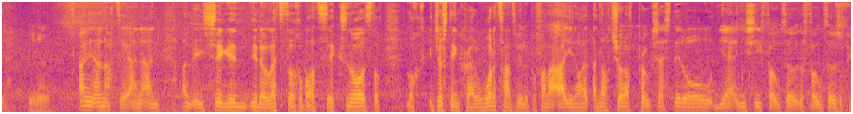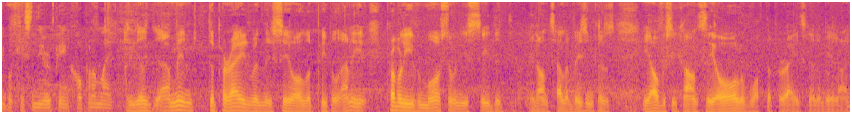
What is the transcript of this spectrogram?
Yeah. You know, And, and that's it. And, and, and he's singing, you know, let's talk about six and all that stuff. Look, it's just incredible. What a time to be a Liverpool fan. I, you know, I, I'm not sure I've processed it all yet. And you see photo, the photos of people kissing the European Cup, and I'm like, and I mean, the parade when they see all the people, and he, probably even more so when you see the, it on television, because he obviously can't see all of what the parade's going to be like.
